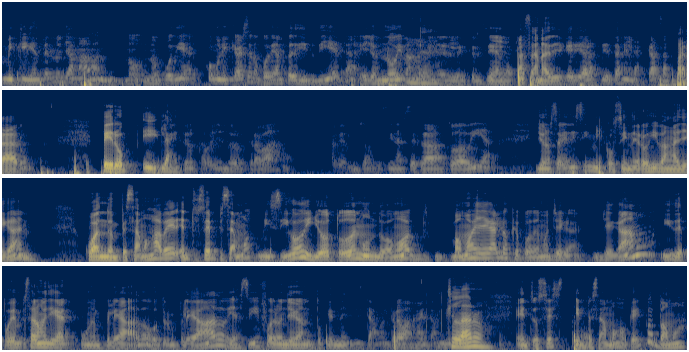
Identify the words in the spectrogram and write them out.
mis clientes nos llamaban, no, no podían comunicarse, no podían pedir dieta, ellos no iban a tener electricidad en la casa, nadie quería las dietas en las casas, pararon. Pero, y la gente no estaba yendo a los trabajos, había muchas oficinas cerradas todavía. Yo no sabía ni si mis cocineros iban a llegar cuando empezamos a ver, entonces empezamos, mis hijos y yo, todo el mundo, vamos, vamos a llegar los que podemos llegar. Llegamos y después empezaron a llegar un empleado, otro empleado y así fueron llegando porque necesitaban trabajar también. Claro. Entonces empezamos, ok, pues vamos,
